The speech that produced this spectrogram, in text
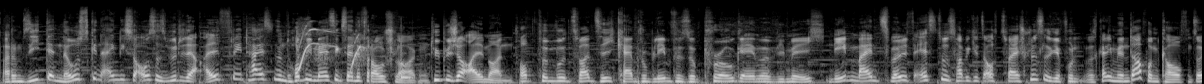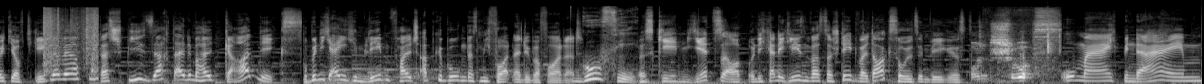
Warum sieht der No-Skin eigentlich so aus, als würde der Alfred heißen und hobbymäßig seine Frau schlagen? Typischer Allmann. Top 25, kein Problem für so Pro-Gamer wie mich. Neben meinen 12 Estus habe ich jetzt auch zwei Schlüssel gefunden. Was kann ich mir denn davon kaufen? Soll ich die auf die Gegner werfen? Das Spiel sagt einem halt gar nichts. Wo bin ich eigentlich im Leben falsch abgebogen, dass mich Fortnite überfordert? Goofy. Was geht denn jetzt ab? Und ich kann nicht lesen, was da steht, weil Dark Souls im Weg ist. Und Schwuss. Oma, ich bin daheim.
